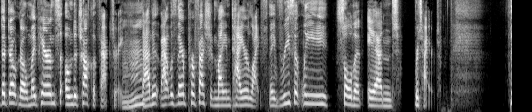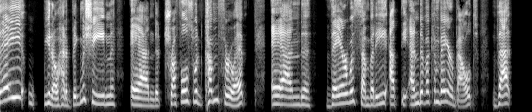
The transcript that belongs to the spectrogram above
that don't know, my parents owned a chocolate factory. Mhm. That is, that was their profession my entire life. They've recently sold it and retired. They, you know, had a big machine and truffles would come through it and there was somebody at the end of a conveyor belt that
